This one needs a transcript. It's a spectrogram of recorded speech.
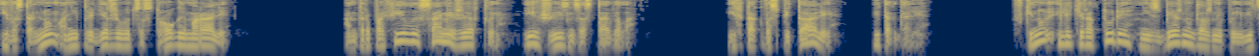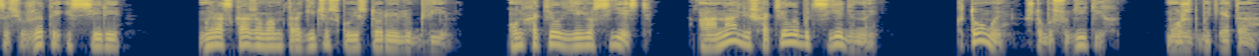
и в остальном они придерживаются строгой морали. Антропофилы сами жертвы, их жизнь заставила. Их так воспитали и так далее. В кино и литературе неизбежно должны появиться сюжеты из серии «Мы расскажем вам трагическую историю любви». Он хотел ее съесть, а она лишь хотела быть съеденной. Кто мы, чтобы судить их? Может быть, это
